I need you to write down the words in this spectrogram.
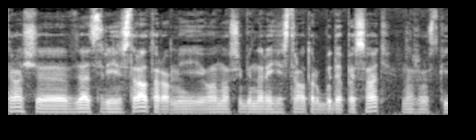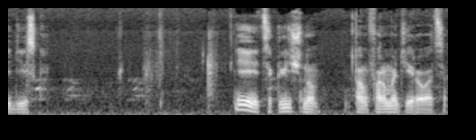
Краще взяти з реєстратором і воно собі на реєстратор буде писати на жорсткий диск. І циклічно там форматуватися.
